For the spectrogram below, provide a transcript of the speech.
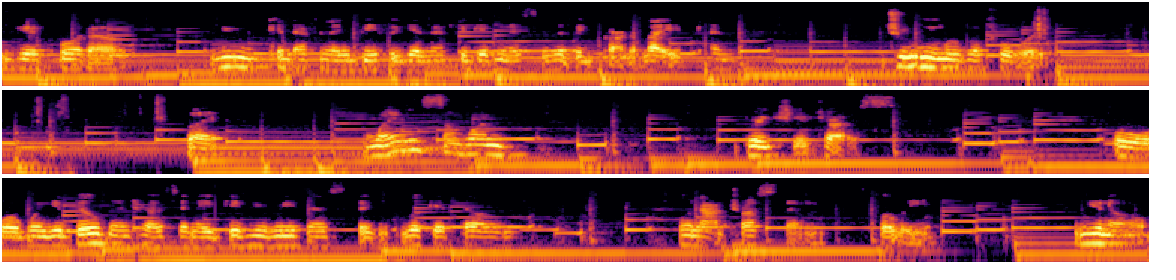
you get caught up. You can definitely be forgiven. Forgiveness is a big part of life and truly moving forward. But when someone breaks your trust. Or when you're building trust and they give you reasons to look at them or not trust them fully. You know,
